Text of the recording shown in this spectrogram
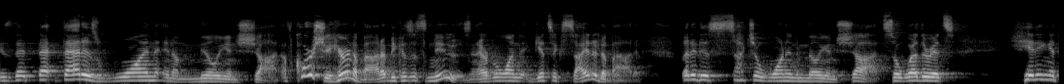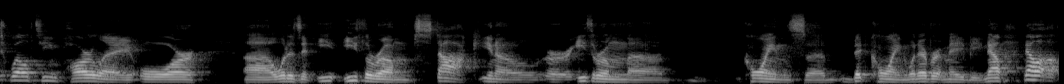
is that that that is one in a million shot. Of course, you're hearing about it because it's news and everyone gets excited about it. But it is such a one in a million shot. So whether it's hitting a 12 team parlay or uh, what is it, e- Ethereum stock, you know, or Ethereum uh, coins, uh, Bitcoin, whatever it may be. Now, now uh,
